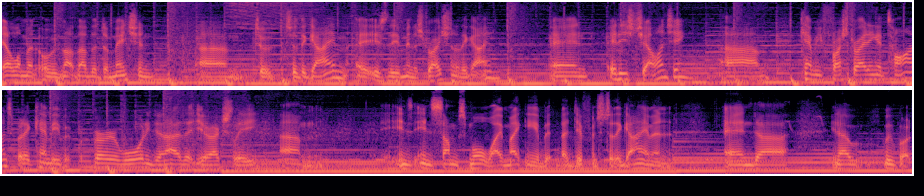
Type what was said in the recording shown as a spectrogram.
element or another dimension um, to to the game is the administration of the game, and it is challenging. Um, can be frustrating at times, but it can be very rewarding to know that you're actually, um, in in some small way, making a, bit, a difference to the game. And and uh, you know, we've got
